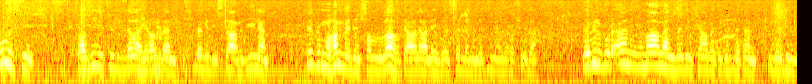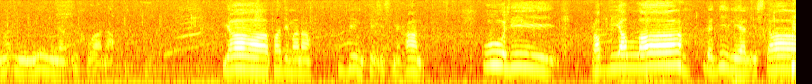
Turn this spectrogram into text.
قلت Raditu billahi rabben ve bil İslam dinen. Ve bi Muhammedin sallallahu teala aleyhi ve sellem nebiyyen ve resulah ve bil Kur'an imamen ve bil Kabe'ti kıbleten ve bil müminine ihvana. Ya Fadimana binti İsmihan Kuli Rabbiyallah ve diniyel İslam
